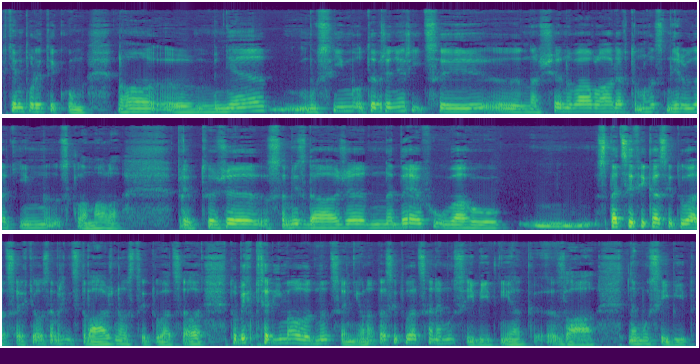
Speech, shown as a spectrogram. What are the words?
k těm politikům. No, mě musím otevřeně říci, naše nová vláda v tomhle směru zatím zklamala protože se mi zdá, že nebere v úvahu specifika situace, chtěl jsem říct vážnost situace, ale to bych předjímal hodnocení. Ona ta situace nemusí být nijak zlá, nemusí být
